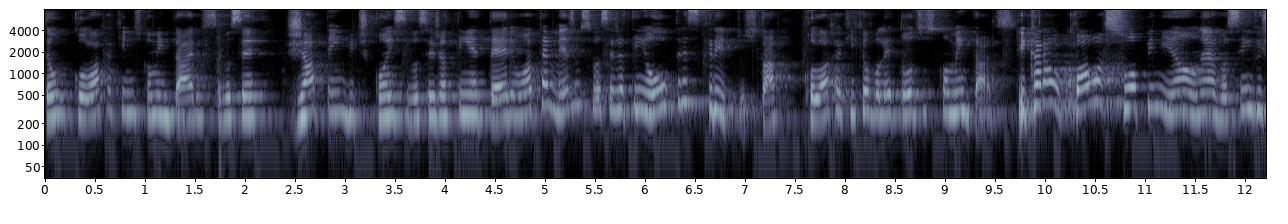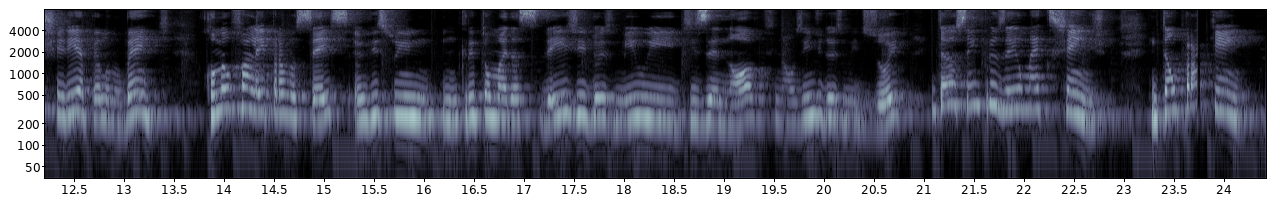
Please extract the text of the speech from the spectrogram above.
Então coloca aqui nos comentários se você já tem Bitcoin, se você já tem Ethereum ou até mesmo se você já tem outras criptos, tá? Coloca aqui que eu vou ler todos os comentários. E Carol, qual a sua opinião, né? Você investiria pelo Nubank? Como eu falei para vocês, eu invisto em, em, criptomoedas desde 2019, finalzinho de 2018, então eu sempre usei uma exchange. Então, para quem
